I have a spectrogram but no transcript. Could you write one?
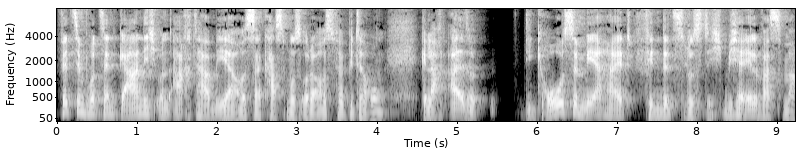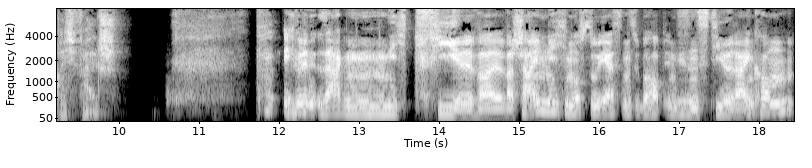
14 Prozent gar nicht und 8 haben eher aus Sarkasmus oder aus Verbitterung gelacht. Also, die große Mehrheit findet's lustig. Michael, was mache ich falsch? Ich würde sagen, nicht viel, weil wahrscheinlich musst du erstens überhaupt in diesen Stil reinkommen.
